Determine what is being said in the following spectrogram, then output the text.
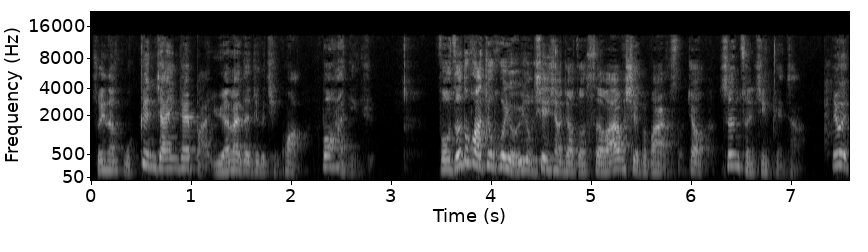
所以呢，我更加应该把原来的这个情况包含进去。否则的话，就会有一种现象叫做 survivorship bias，叫生存性偏差。因为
